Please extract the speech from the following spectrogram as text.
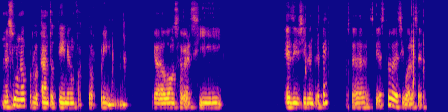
no es 1, por lo tanto tiene un factor primo. Y ahora vamos a ver si es divisible entre p. O sea, si esto es igual a 0.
